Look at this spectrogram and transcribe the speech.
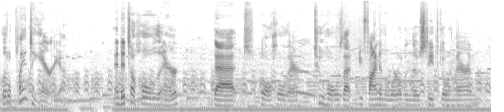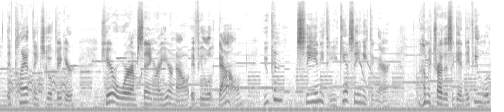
little planting area. And it's a hole there that, well, a hole there, two holes that you find in the world, and those seeds go in there, and they plant things, go figure. Here, where I'm sitting right here now, if you look down, you can see anything. You can't see anything there. Let me try this again. If you look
